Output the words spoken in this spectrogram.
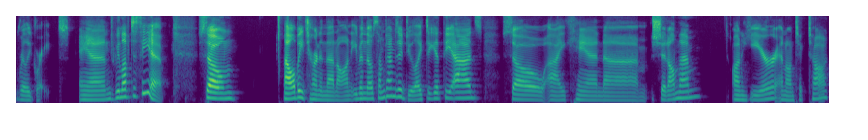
really great. And we love to see it. So I'll be turning that on, even though sometimes I do like to get the ads so I can um, shit on them on here and on TikTok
